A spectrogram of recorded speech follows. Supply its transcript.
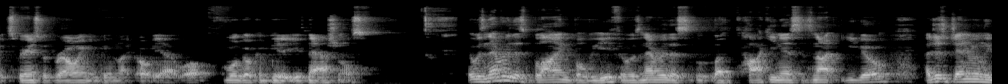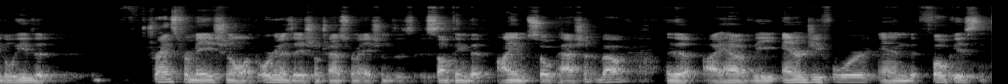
experience with rowing and being like, oh yeah, well, we'll go compete at youth nationals it was never this blind belief. It was never this like cockiness. It's not ego. I just genuinely believe that transformational, like organizational transformations is, is something that I am so passionate about and that I have the energy for and the focus and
